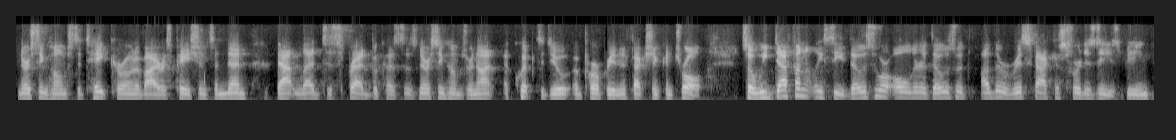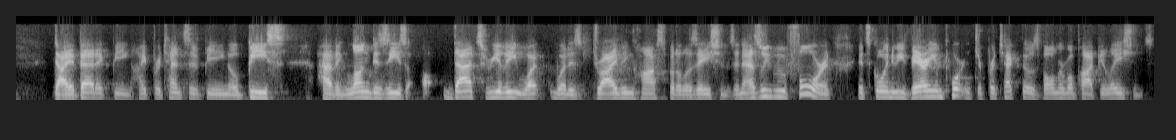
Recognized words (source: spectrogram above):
nursing homes to take coronavirus patients, and then that led to spread because those nursing homes were not equipped to do appropriate infection control. So we definitely see those who are older, those with other risk factors for disease, being diabetic, being hypertensive, being obese, having lung disease. That's really what, what is driving hospitalizations. And as we move forward, it's going to be very important to protect those vulnerable populations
